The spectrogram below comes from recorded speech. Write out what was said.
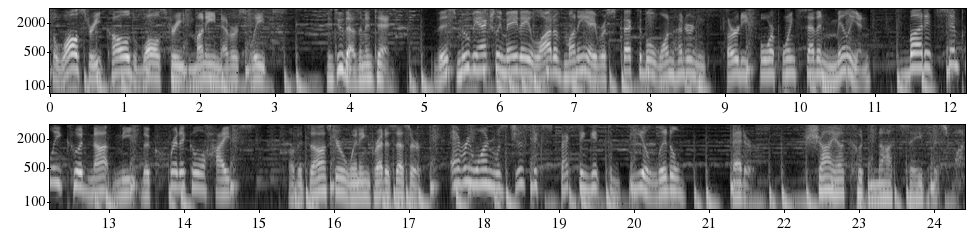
to Wall Street called Wall Street Money Never Sleeps in 2010. This movie actually made a lot of money, a respectable 134.7 million, but it simply could not meet the critical heights of its Oscar winning predecessor. Everyone was just expecting it to be a little better. Shia could not save this one.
